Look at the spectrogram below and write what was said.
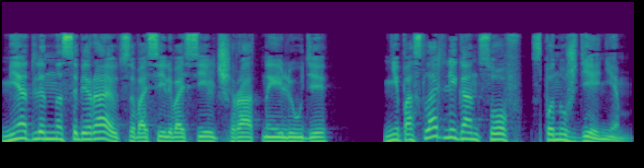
Медленно собираются, Василий Васильевич, ратные люди. Не послать ли гонцов с понуждением?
